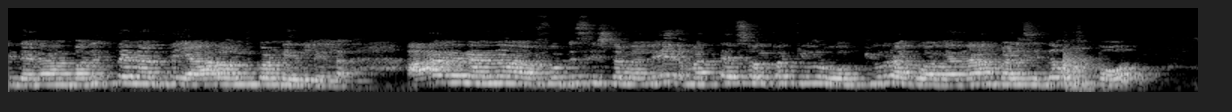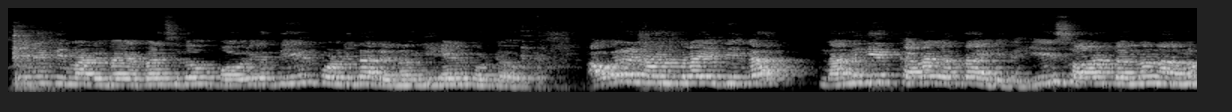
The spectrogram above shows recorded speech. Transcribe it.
ಇದ್ದೆ ನಾನು ಬದುಕ್ತೇನೆ ಅಂತ ಯಾರು ಅಂದ್ಕೊಂಡಿರಲಿಲ್ಲ. ಆಗ ನನ್ನ ಫುಡ್ ಸಿಸ್ಟಮಲ್ಲಿ ಮತ್ತೆ ಸ್ವಲ್ಪ ಕ್ಯೂರ್ ಕ್ಯೂರ್ ಆಗುವಾಗ ನಾನು ಬಳಸಿದ ಉಪ್ಪು, ಈ ರೀತಿ ಮಾಡಿ ಬಳಸಿದ ಉಪ್ಪು ಅವರಿಗೆ ತೀರ್ಕೊಂಡಿದ್ದಾರೆ, ನನಗೆ ಹೇಳಿಕೊಟ್ಟವರು. ಅವರ ನಂತರ ಇದೀಗ ನನಗೆ ಕರಗತ ಆಗಿದೆ ಈ ಸಾಲ್ಟನ್ನು ನಾನು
